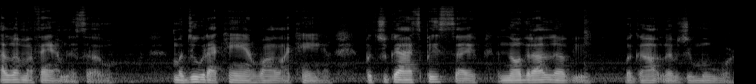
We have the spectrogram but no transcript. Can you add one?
I love my family. So I'm going to do what I can while I can. But you guys be safe and know that I love you. But God loves you more.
